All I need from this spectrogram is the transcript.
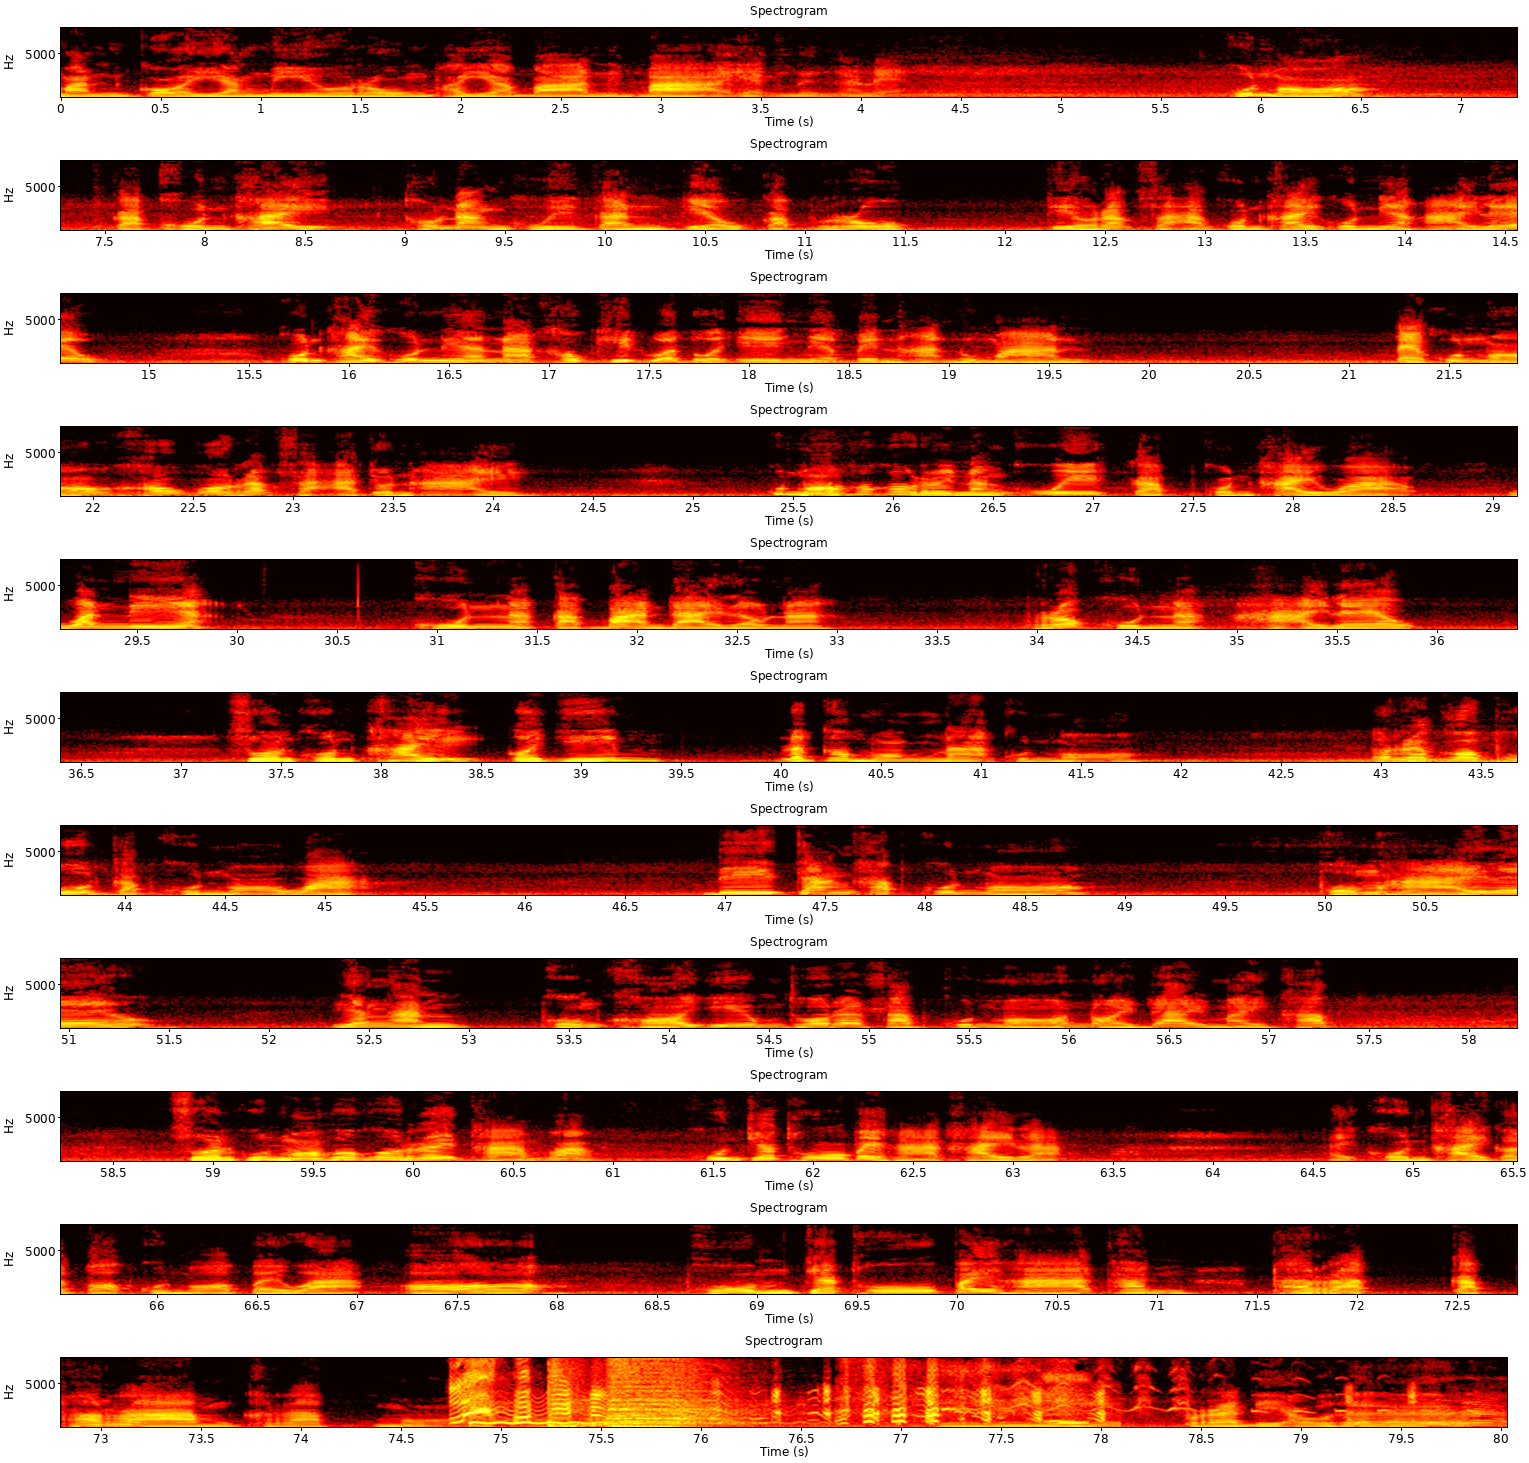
มันก็ยังมีโรงพยาบาลบ้าแห่งหนึ่งนั่นแหละ คุณหมอ กับคนไข้เขานั่งคุยกันเกี่ยวกับโรค ที่รักษาคนไข้คนเนี้ยหายแล้ว คนไข้คนเนี้ยนะเขาคิดว่าตัวเองเนี่ยเป็นหานุมาน แต่คุณหมอเขาก็รักษาจนหาย คุณหมอเขาก็เลยนั่งคุยกับคนไข้ว่า วันนี้คุณน่ะ กลับบ้านได้แล้วนะ เพราะคุณน่ะ หายแล้ว ส่วนคนไข้ก็ยิ้ม แล้วก็มองหน้าคุณหมอ แล้วก็พูดกับคุณหมอว่า ดีจังครับคุณหมอ ผมหายแล้ว อย่างนั้น ผมขอยืมโทรศัพท์คุณหมอหน่อยได้ไหมครับ ส่วนคุณหมอเขาก็เลยถามว่า คุณจะโทรไปหาใครล่ะ ไอ้คนไข้ก็ตอบคุณหมอไปว่า อ๋อ ผมจะโทรไปหาท่านพระรักษ์กับพระรามครับหมออืมประเดี๋ยวเหรอ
